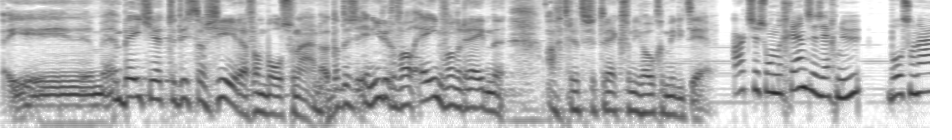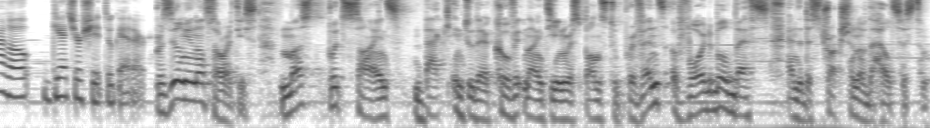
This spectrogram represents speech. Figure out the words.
eh, een beetje te distancieren van Bolsonaro. Dat is in ieder geval één van de redenen achter het vertrek van die hoge militairen. Artsen zonder grenzen zegt nu: Bolsonaro, get your shit together. Brazilian authorities must put science back into their COVID 19 response to prevent avoidable deaths and the destruction of the health system.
